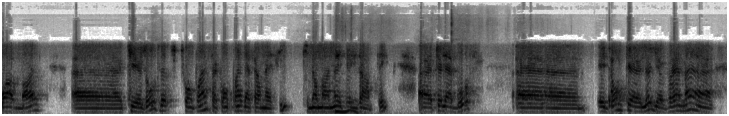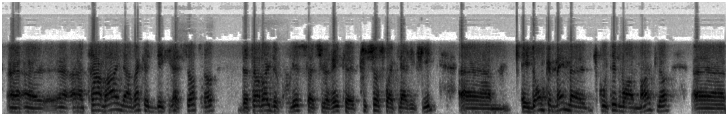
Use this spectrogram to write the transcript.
Walmart, qui eux autres, là, tu comprends, ça comprend de la pharmacie, qui normalement est mhm. exemptée. tu la bouffe. et donc, là, il y a vraiment un, travail avant que le décret sorte, là, de travail de coulisses, s'assurer que tout ça soit clarifié. Euh, et donc, même euh, du côté de Walmart, là, euh,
